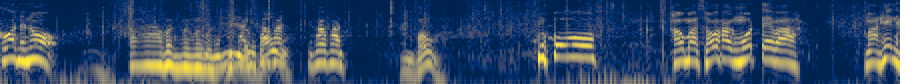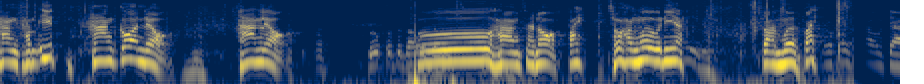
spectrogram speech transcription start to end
ก้อนน่ะเนาะอ่าเบิ่งเบิ่งเบิ่งเบิ่งผมมีอย่าเข้าเบาอย่าเข้าพันอย่าเข้าพันเบาโอ้โหเฮามาสองหางมดแต่ว่า มาเห็นหางทำอิฐหางก้อนแล้วหางแล้วไปไปตามโอ้หางซะเนาะไปสองหางมือวันนี้นะสองหางมือไปเขาจะ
